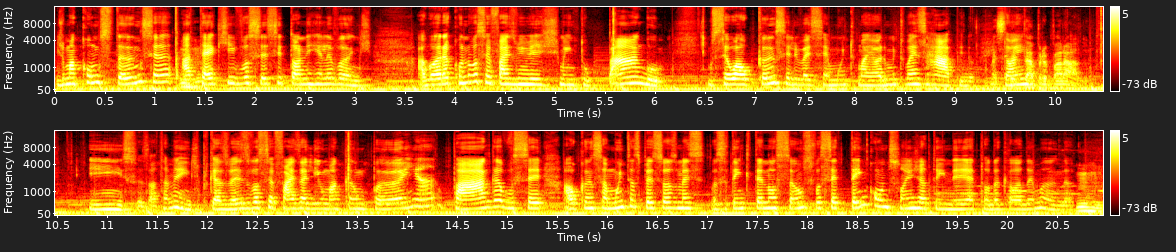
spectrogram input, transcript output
de uma constância uhum. até que você se torne relevante. Agora, quando você faz um investimento pago, o seu alcance ele vai ser muito maior e muito mais rápido. Mas então, você tem que estar preparado. Isso, exatamente. Porque às vezes você faz ali uma campanha, paga, você alcança muitas pessoas, mas você tem que ter noção se você tem condições de atender toda aquela demanda. Uhum.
